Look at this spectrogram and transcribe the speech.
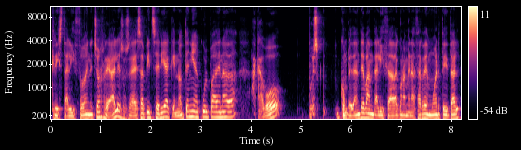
cristalizó en hechos reales. O sea, esa pizzería que no tenía culpa de nada, acabó pues completamente vandalizada, con amenazas de muerte y tal.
